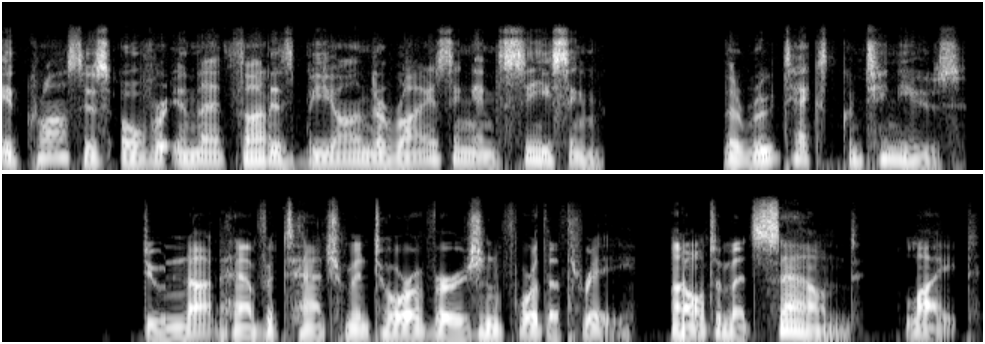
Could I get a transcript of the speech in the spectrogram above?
it crosses over in that thought is beyond arising and ceasing. The root text continues. Do not have attachment or aversion for the three ultimate sound, light,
